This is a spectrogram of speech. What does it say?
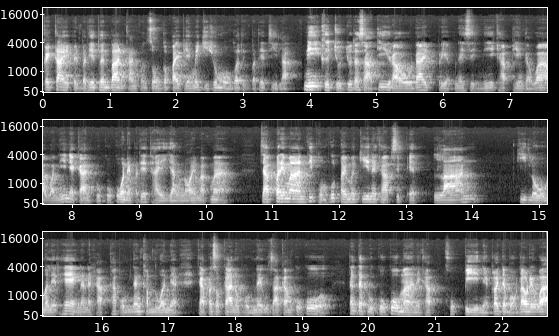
ใกล้ ๆ เป็นประเทศเพื่อนบ้านการขนส่งก็ไปเพียงไม่กี่ชั่วโมงก็ถึงประเทศจีนละนี่คือจุดยุทธศาสตร์ที่เราได้เปรียบในสิ่งนี้ครับเพียงแต่ว่าวันนี้เนี่ยการปลูกโกโก้ในประเทศไทยยังน้อยมาก ๆ จากปริมาณที่ผมพูดไปเมื่อกี้นะครับ 11 ล้านกิโลเมล็ดแห้งนั่นนะครับ ถ้าผมนั่งคำนวณเนี่ยจากประสบการณ์ของผมในอุตสาหกรรมโกโก้ ตั้งแต่ปลูกโกโก้มานะครับ6ปีเนี่ยก็จะบอกเล่าได้ว่า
